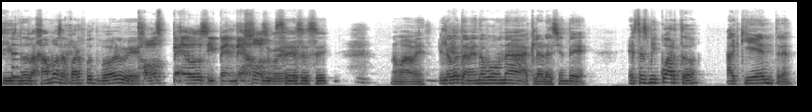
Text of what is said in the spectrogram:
Y nos bajamos a jugar fútbol, güey. Todos pedos y pendejos, güey. Sí, sí, sí. No mames. Y luego también hubo una aclaración de, este es mi cuarto, aquí entren.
